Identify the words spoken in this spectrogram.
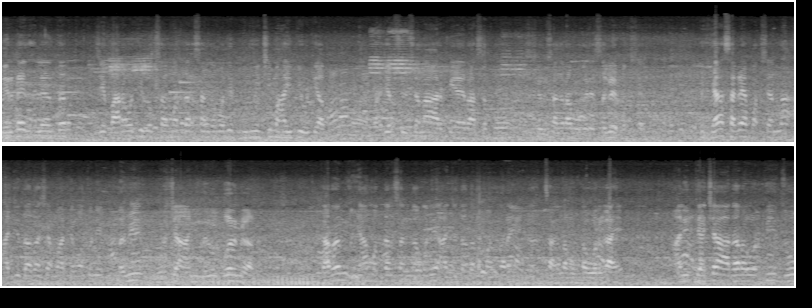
निर्णय झाल्यानंतर जे बारामती लोकसभा मतदारसंघामध्ये पूर्वीची माहिती होती आपण Bhajap Shivsena R P I Rasap Shivsangram वगैरे सगळे पक्ष. तर ह्या सगळ्या पक्षांना अजितदादाच्या माध्यमातून एक नवी ऊर्जा आणि नवीन बळ मिळालं. कारण या मतदारसंघामध्ये अजितदादाला मानणारा एक चांगला मोठा वर्ग आहे. आणि त्याच्या आधारावरती जो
